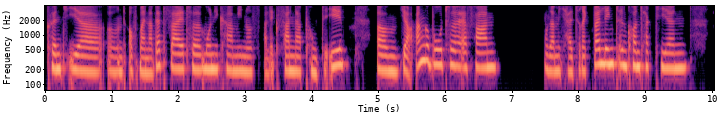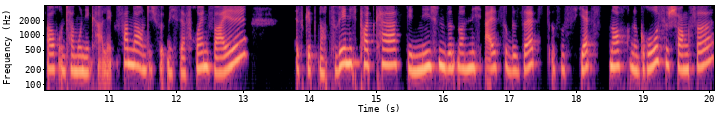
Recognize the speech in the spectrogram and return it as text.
könnt ihr äh, und auf meiner Webseite monika-alexander.de ähm, ja, Angebote erfahren oder mich halt direkt bei LinkedIn kontaktieren, auch unter Monika Alexander. Und ich würde mich sehr freuen, weil es gibt noch zu wenig Podcasts, die Nischen sind noch nicht allzu besetzt. Es ist jetzt noch eine große Chance.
